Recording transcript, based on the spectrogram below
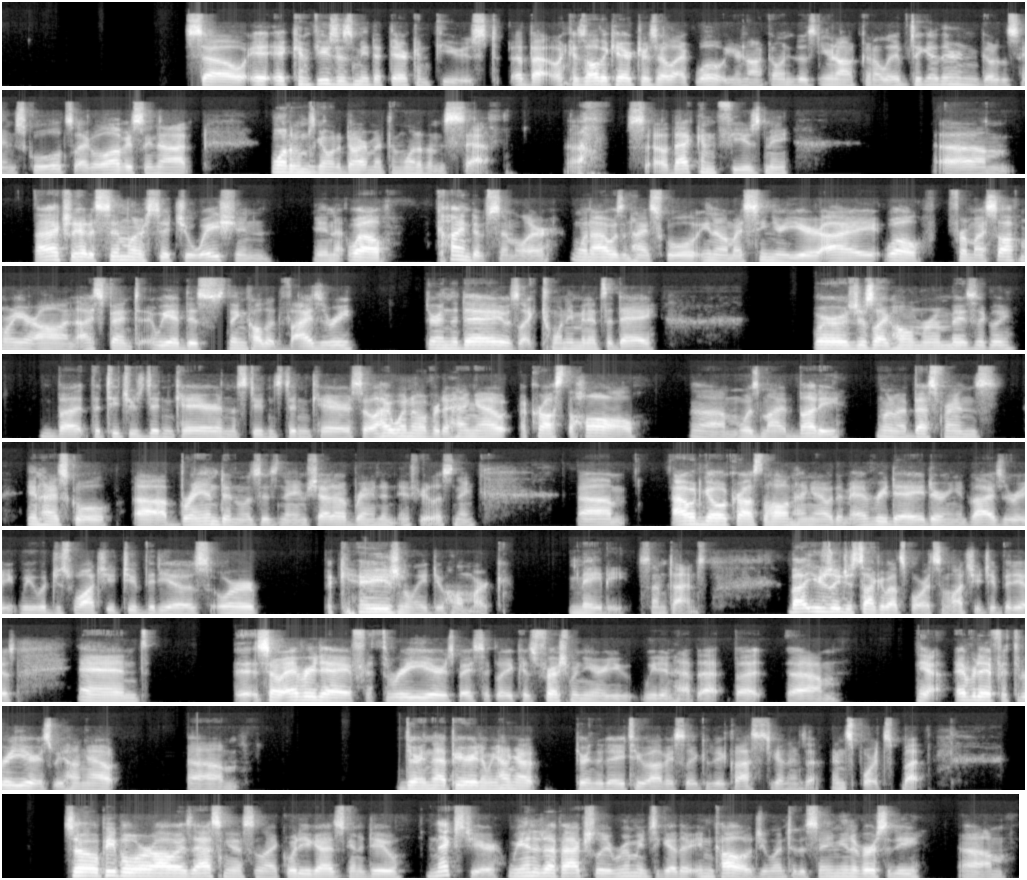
So it, it confuses me that they're confused about like because all the characters are like, "Whoa, you're not going to this, you're not going to live together and go to the same school." It's like, well, obviously not. One of them's going to Dartmouth and one of them is Seth. So that confused me. Um, I actually had a similar situation in well, kind of similar when I was in high school. You know, my senior year, I well, from my sophomore year on, I spent we had this thing called advisory during the day. It was like 20 minutes a day, where it was just like homeroom basically but the teachers didn't care and the students didn't care. So I went over to hang out across the hall. Um, was my buddy, one of my best friends in high school. Uh, Brandon was his name. Shout out Brandon if you're listening. Um, I would go across the hall and hang out with him every day during advisory. We would just watch YouTube videos or occasionally do homework, maybe sometimes, but usually just talk about sports and watch YouTube videos. And uh, so every day for three years, basically, because freshman year you we didn't have that, but um, yeah, every day for three years we hung out um, during that period, and we hung out during the day too, obviously, because we had classes together and, and sports. But so people were always asking us, like, what are you guys going to do next year? We ended up actually rooming together in college. We went to the same university, um,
